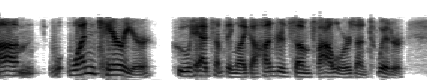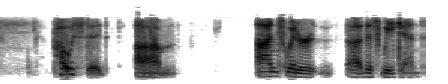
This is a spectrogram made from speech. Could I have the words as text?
Um, w- one carrier who had something like a hundred some followers on Twitter posted um, on Twitter uh, this weekend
